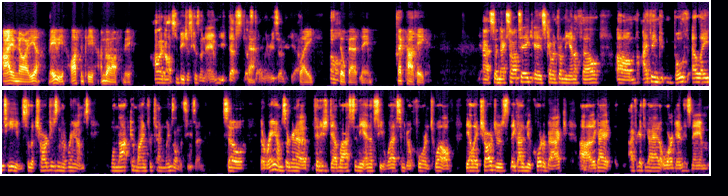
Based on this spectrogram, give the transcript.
I have no idea. Maybe Austin Peay. I'm going Austin Peay. I like Austin Peay just because of the name. That's that's Yeah. the only reason. Yeah. Like Oh. so fast name. Next hot take. Yeah, so next hot take is coming from the NFL. Um, I think both LA teams, so the Chargers and the Rams, will not combine for 10 wins on the season. So the Rams are going to finish dead last in the NFC West and go 4 and 12. The LA Chargers, they got a new quarterback. Uh, the guy, I forget the guy out of Oregon, his name.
